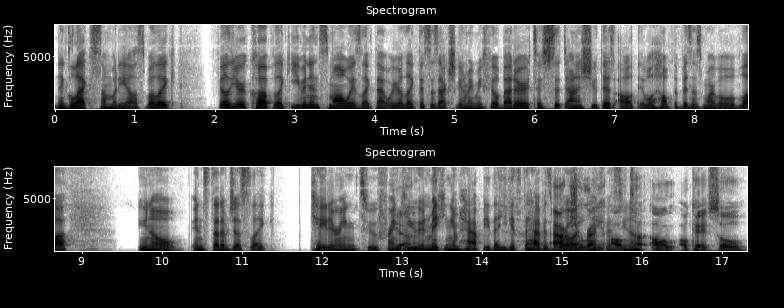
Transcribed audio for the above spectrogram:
neglects somebody else, but like fill your cup, like even in small ways like that, where you're like, this is actually gonna make me feel better to sit down and shoot this. I'll it will help the business more. Blah blah blah. You know, instead of just like catering to Frankie Yeah. and making him happy that he gets to have his girl at breakfast. I'll you know, tell- I'll okay. So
